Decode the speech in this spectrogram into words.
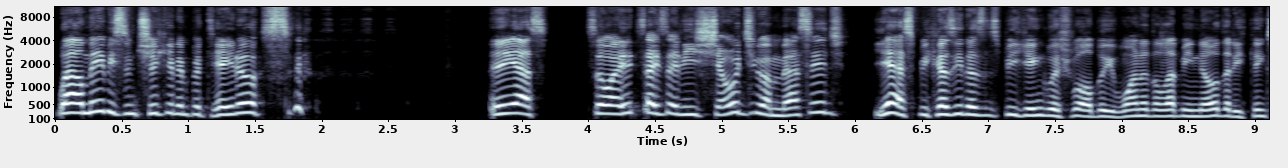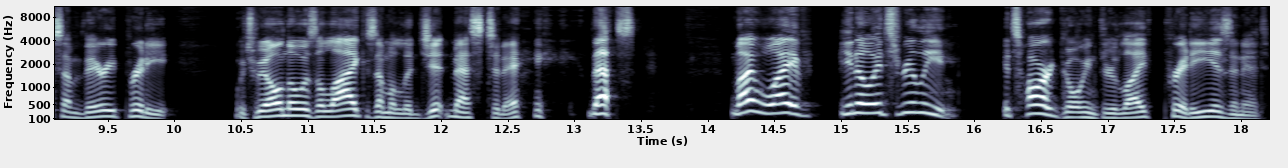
Well, maybe some chicken and potatoes. yes. So I, I said, he showed you a message? Yes, because he doesn't speak English well, but he wanted to let me know that he thinks I'm very pretty, which we all know is a lie because I'm a legit mess today. That's my wife. You know, it's really, it's hard going through life pretty, isn't it?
